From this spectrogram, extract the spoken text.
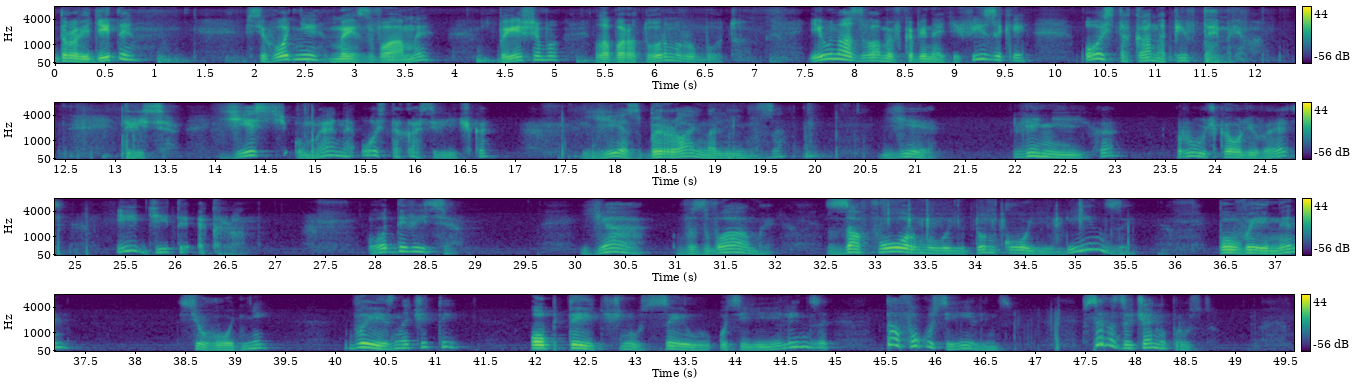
Дорогі діти, сьогодні ми з вами пишемо лабораторну роботу. І у нас з вами в кабінеті фізики ось така напівтемрява. Дивіться, є у мене ось така свічка, є збиральна лінза, є лінійка, ручка олівець і діти екран. От дивіться. Я з вами за формулою тонкої лінзи повинен сьогодні визначити оптичну силу оцієї лінзи та фокус цієї лінзи. Все надзвичайно просто.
